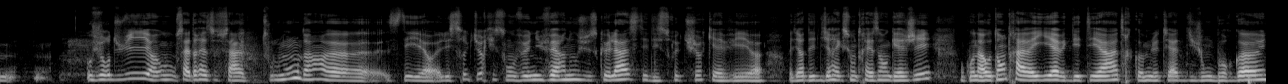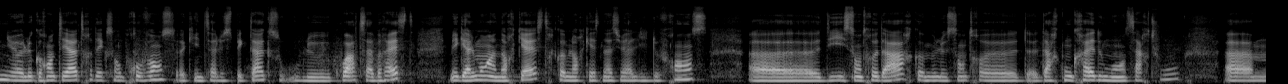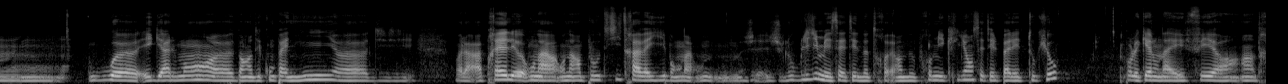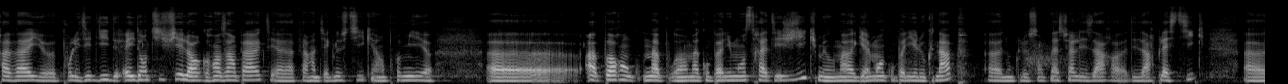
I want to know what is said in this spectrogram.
Aujourd'hui, on s'adresse à tout le monde. Hein, euh, c'est euh, les structures qui sont venues vers nous jusque-là, c'était des structures qui avaient, euh, on va dire, des directions très engagées. Donc, on a autant travaillé avec des théâtres comme le théâtre Dijon-Bourgogne, le Grand Théâtre d'Aix-en-Provence, qui est une salle de spectacle, ou le Quartz à Brest, mais également un orchestre comme l'Orchestre national d'Île-de-France, des centres d'art comme le Centre d'art concret de Mouansartou, ou également ben, des compagnies, des voilà. Après, on a, un peu aussi travaillé, je, l'oublie, mais ça a été notre, un de nos premiers clients, c'était le Palais de Tokyo, pour lequel on avait fait un, travail euh, pour les aider à identifier leurs grands impacts et à faire un diagnostic et un premier euh, apport en, accompagnement stratégique, mais on a également accompagné le CNAP, euh, donc le Centre national des arts, des arts plastiques,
